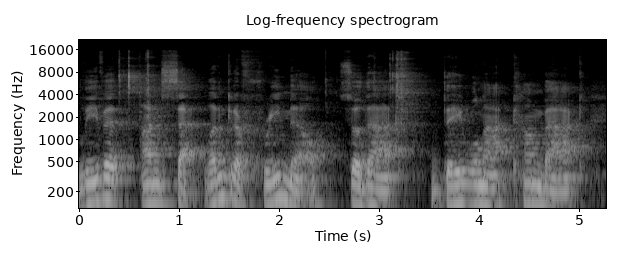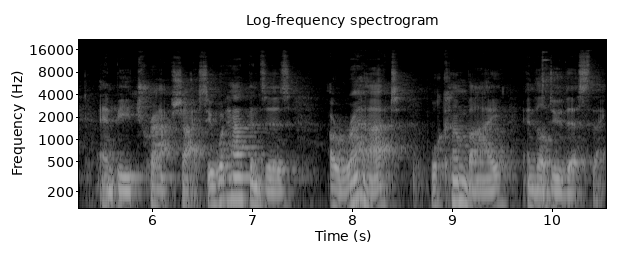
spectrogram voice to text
leave it unset. Let them get a free meal so that they will not come back and be trap shy. See, what happens is a rat will come by and they'll do this thing.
